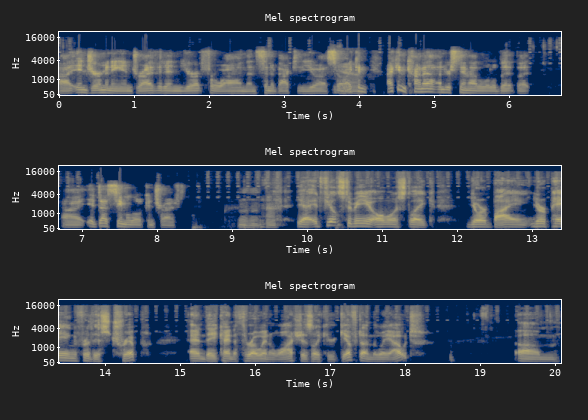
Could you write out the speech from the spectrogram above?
uh, in Germany and drive it in Europe for a while and then send it back to the U.S. So I can I can kind of understand that a little bit, but uh, it does seem a little contrived. Mhm. Yeah. Yeah, it feels to me almost like you're buying, you're paying for this trip, and they kind of throw in a watch as like your gift on the way out. Um,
